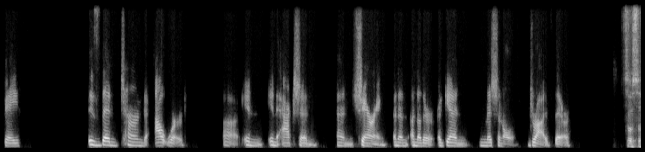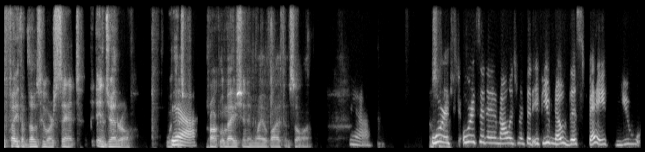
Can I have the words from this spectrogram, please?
faith is then turned outward uh, in in action and sharing and then another again missional drive there. So it's the faith of those who are sent in general with this yeah. proclamation and way of life and so on. yeah That's or nice. it's or it's an acknowledgement that if you know this faith you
